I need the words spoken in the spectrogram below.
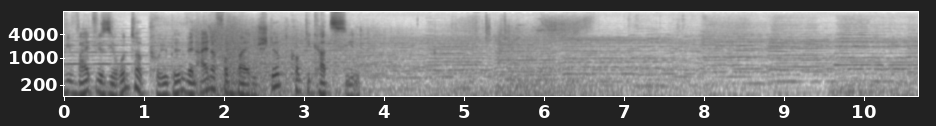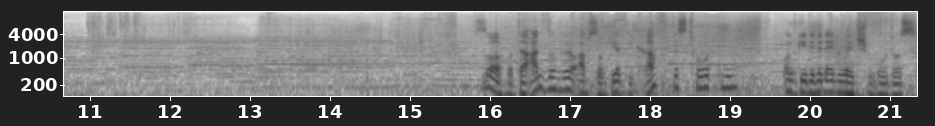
wie weit wir sie runterprügeln. Wenn einer von beiden stirbt, kommt die Cutscene. So, und der andere absorbiert die Kraft des Toten und geht in den Enrage-Modus.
